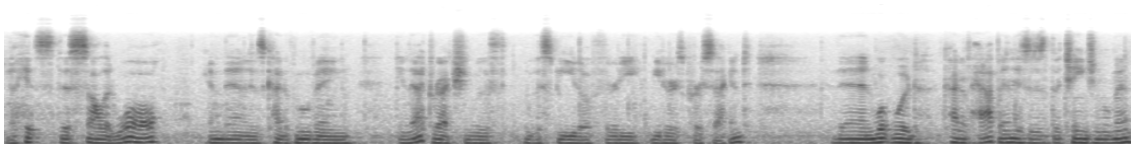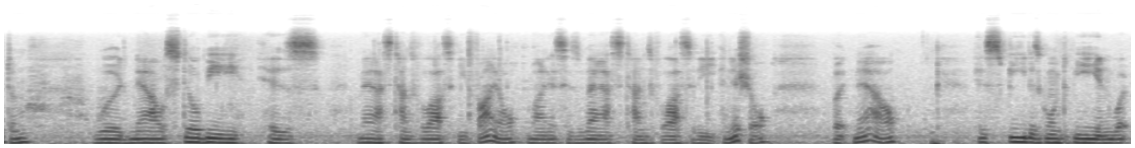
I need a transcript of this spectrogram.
you know, hits this solid wall and then is kind of moving in that direction with, with a speed of 30 meters per second, then what would kind of happen is, is the change in momentum would now still be his mass times velocity final minus his mass times velocity initial, but now his speed is going to be in what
